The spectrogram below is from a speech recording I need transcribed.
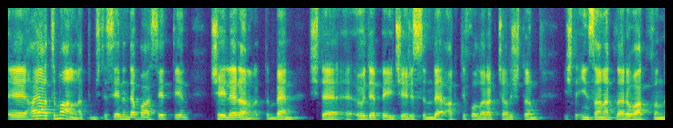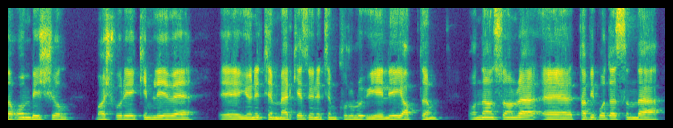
e, hayatımı anlattım. İşte senin de bahsettiğin şeyleri anlattım. Ben işte e, ÖDP içerisinde aktif olarak çalıştım. İşte İnsan Hakları Vakfı'nda 15 yıl başvuru hekimliği ve e, yönetim, merkez yönetim kurulu üyeliği yaptım. Ondan sonra e, tabip odasında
